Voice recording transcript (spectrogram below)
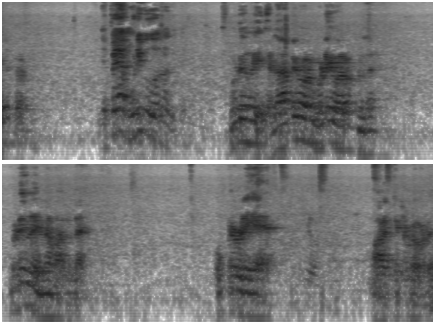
இருக்கிறோம். எப்பயா முடிவு வர்றதுக்கு முடிவு எல்லாத்துக்கும் ஒரு முடிவு வரும் இல்லை முடிவு என்ன வரல? உங்களுடைய வாழ்த்துக்களோடு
